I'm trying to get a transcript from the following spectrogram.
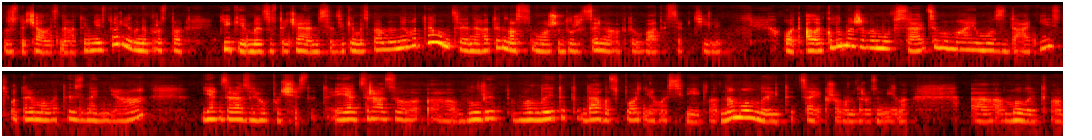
зустрічались негативні історії. Вони просто тільки ми зустрічаємося з якимось певним негативом, цей негатив нас може дуже сильно активуватися в тілі. От, але коли ми живемо в серці, ми маємо здатність отримувати знання, як зразу його почистити, як зразу е, влити, туди Господнього світла, намолити це, якщо вам зрозуміла е, молитва.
